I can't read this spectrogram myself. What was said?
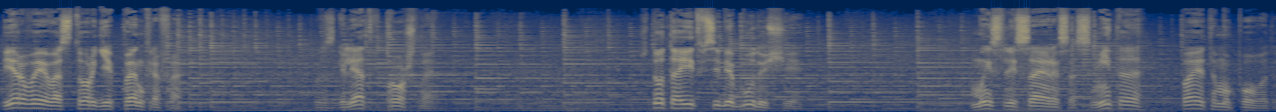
Первые восторги Пенкрофа. Взгляд в прошлое. Что таит в себе будущее? Мысли Сайреса Смита по этому поводу.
